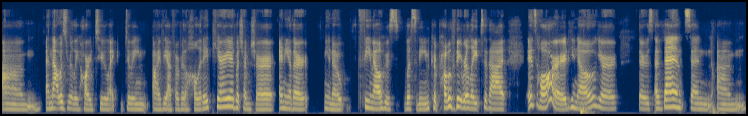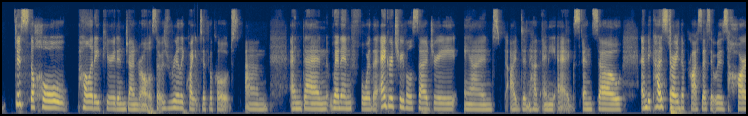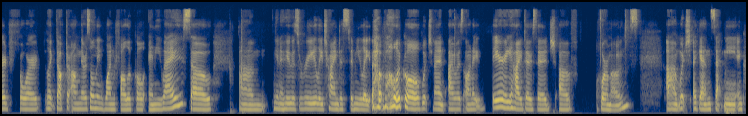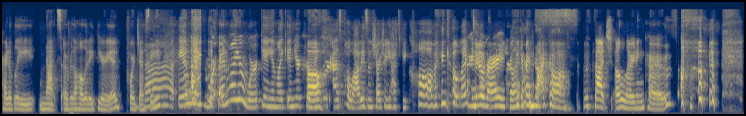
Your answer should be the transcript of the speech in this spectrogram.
Um, and that was really hard too, like doing IVF over the holiday period, which I'm sure any other you know, female who's listening could probably relate to that. It's hard, you know, you're there's events and um, just the whole holiday period in general. So it was really quite difficult. Um, and then went in for the egg retrieval surgery and I didn't have any eggs. And so, and because during the process it was hard for like Dr. Ong, there was only one follicle anyway. So um, you know, he was really trying to stimulate that follicle, which meant I was on a very high dosage of hormones. Um, which again sent me incredibly nuts over the holiday period. Poor Jesse. Yeah. And while you're, and while you're working and like in your career oh. as Pilates instructor, you have to be calm and collected. I know, right? You're like, I'm not calm. Such a learning curve.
